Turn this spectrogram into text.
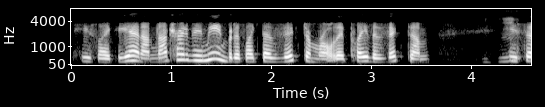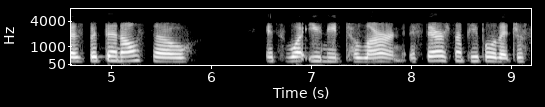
he's like, again, I'm not trying to be mean, but it's like the victim role. They play the victim. Mhm. He says, but then also, it's what you need to learn. If there are some people that just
